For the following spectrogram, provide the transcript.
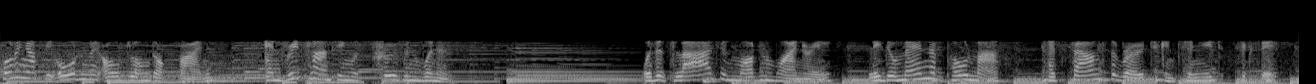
pulling up the ordinary old Languedoc vines and replanting with proven winners. With its large and modern winery, Les Domaines Paul Mas has found the road to continued success.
